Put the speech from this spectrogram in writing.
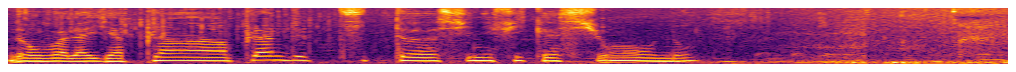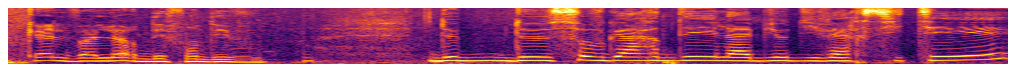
Donc voilà, il y a plein, plein de petites euh, significations au nom. Quelle valeur défendez-vous? De, sauvegarder la biodiversité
